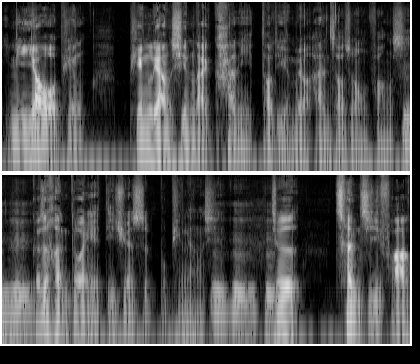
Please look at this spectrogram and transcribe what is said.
你要我凭凭良心来看你到底有没有按照这种方式？嗯可是很多人也的确是不凭良心嗯，就是趁机发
